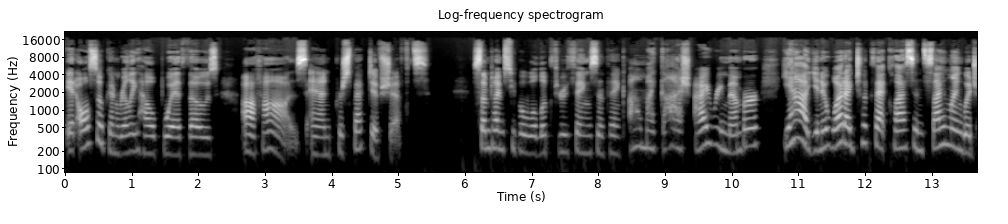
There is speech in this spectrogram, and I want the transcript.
It also can really help with those ahas and perspective shifts. Sometimes people will look through things and think, oh my gosh, I remember. Yeah, you know what? I took that class in sign language.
